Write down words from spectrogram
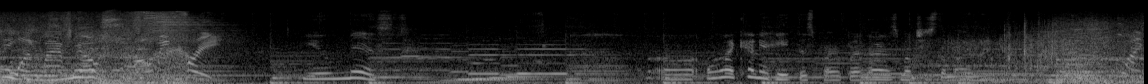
Hey, One you last missed. roaming free. You missed. Uh, well, I kind of hate this part, but not as much as the mine. Like!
